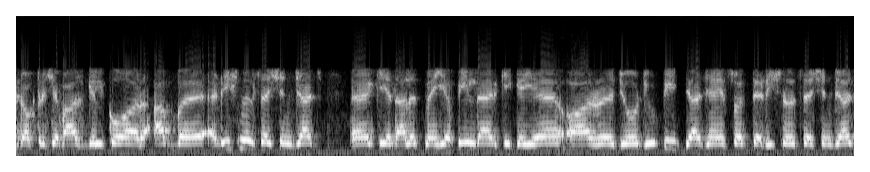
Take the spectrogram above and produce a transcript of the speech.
डॉक्टर शहबाज गिल को, और अब एडिशनल सेशन जज की अदालत में ये अपील दायर की गई है, और जो ड्यूटी जज हैं, इस वक्त एडिशनल सेशन जज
